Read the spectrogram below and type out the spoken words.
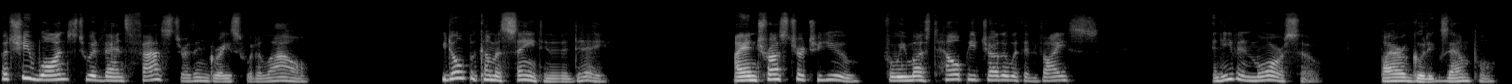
but she wants to advance faster than grace would allow. You don't become a saint in a day. I entrust her to you, for we must help each other with advice, and even more so by our good example.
